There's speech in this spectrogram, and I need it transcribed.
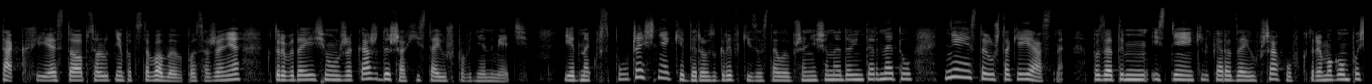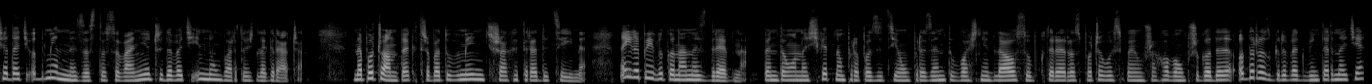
Tak, jest to absolutnie podstawowe wyposażenie, które wydaje się, że każdy szachista już powinien mieć. Jednak współcześnie, kiedy rozgrywki zostały przeniesione do internetu, nie jest to już takie jasne. Poza tym istnieje kilka rodzajów szachów, które mogą posiadać odmienne zastosowanie czy dawać inną wartość dla gracza. Na początek trzeba tu wymienić szachy tradycyjne, najlepiej wykonane z drewna. Będą one świetną propozycją prezentu właśnie dla osób, które rozpoczęły swoją szachową przygodę od rozgrywek w internecie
